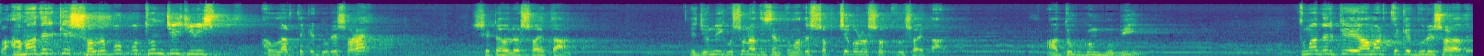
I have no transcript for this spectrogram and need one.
তো আমাদেরকে সর্বপ্রথম যে জিনিস আল্লাহর থেকে দূরে সরায়, সেটা হলো শয়তান। এই জন্যই ঘোষণা দিচ্ছেন তোমাদের সবচেয়ে বড় শত্রু শয়তান। আদুগুম মুবি তোমাদেরকে আমার থেকে দূরে সরাবে।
